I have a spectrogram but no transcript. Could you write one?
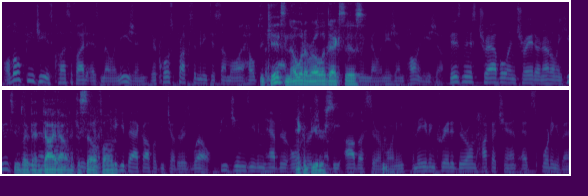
Although Fiji is classified as Melanesian, their close proximity to Samoa helps Do kids know what a bridge Rolodex is? Melanesia and Polynesia. Business, travel, and trade are not only huge. Seems like that them, died out with the countries cell kind of phone. Piggyback off of each other as well. Fijians even have their own And version computers. of the Ava ceremony, and they even created their own Haka chant at sporting events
